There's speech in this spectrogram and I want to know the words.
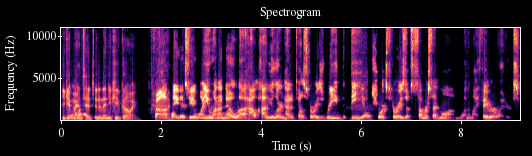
you get my attention, and then you keep going. Well, I'll tell you this: you want you want to know uh, how how you learn how to tell stories? Read the uh, short stories of Somerset Maugham, one of my favorite writers,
